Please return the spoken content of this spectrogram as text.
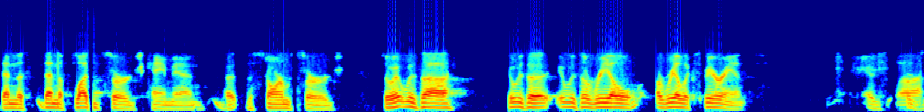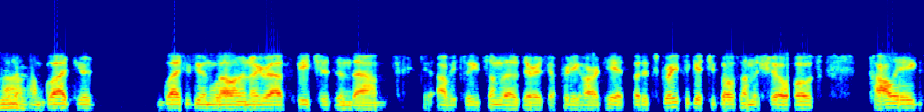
then the then the flood surge came in, the, the storm surge. So it was a it was a it was a real a real experience. As, well, as you know. I'm glad you're I'm glad you're doing well, and I know you're out at beaches, and um, obviously some of those areas got pretty hard hit. But it's great to get you both on the show, both colleagues,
